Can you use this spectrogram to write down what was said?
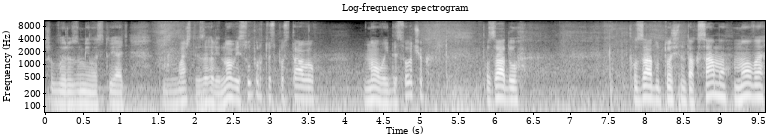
щоб ви розуміли, стоять. Бачите, взагалі новий супор хтось поставив, новий дисочок. Позаду, позаду точно так само, нове.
